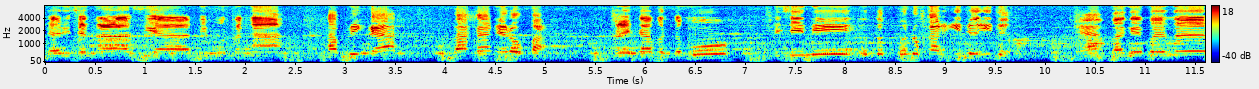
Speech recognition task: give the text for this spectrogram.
dari Sentral Asia, Timur Tengah, Afrika, bahkan Eropa mereka bertemu di sini untuk menukar ide-ide ya bagaimana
